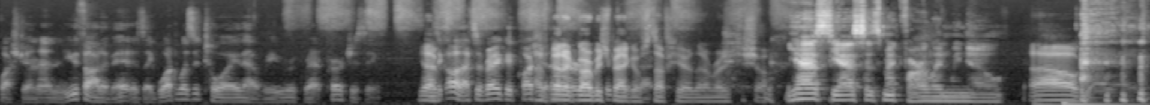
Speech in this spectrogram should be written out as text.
question. And you thought of it. It's like, what was a toy that we regret purchasing? Yeah, was like, oh, that's a very good question. I've got a garbage bag of that. stuff here that I'm ready to show. Yes, yes, it's McFarlane. We know. Oh, okay.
